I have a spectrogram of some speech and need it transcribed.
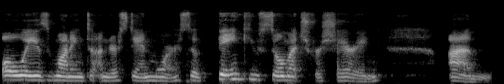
always wanting to understand more. So thank you so much for sharing. Um,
